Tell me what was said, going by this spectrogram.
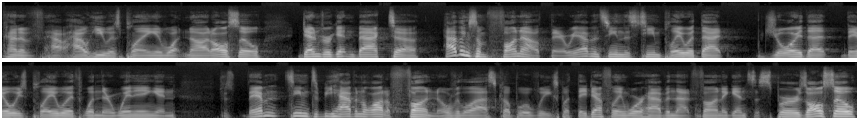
kind of how, how he was playing and whatnot. Also, Denver getting back to having some fun out there. We haven't seen this team play with that joy that they always play with when they're winning, and just, they haven't seemed to be having a lot of fun over the last couple of weeks, but they definitely were having that fun against the Spurs. Also,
